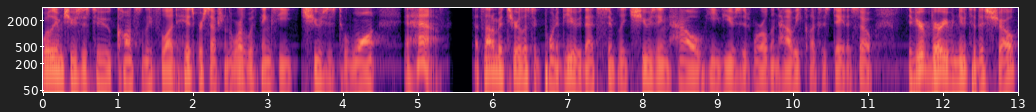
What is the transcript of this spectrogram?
William chooses to constantly flood his perception of the world with things he chooses to want and have. That's not a materialistic point of view. That's simply choosing how he views his world and how he collects his data. So, if you're very new to this show,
